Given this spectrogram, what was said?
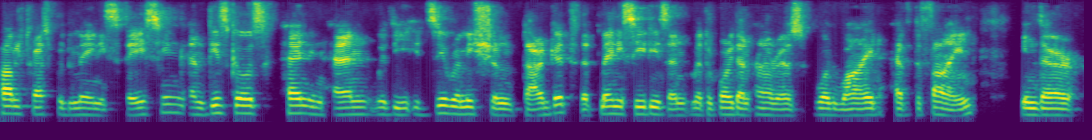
public transport domain is facing, and this goes hand in hand with the zero emission target that many cities and metropolitan areas worldwide have defined in their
